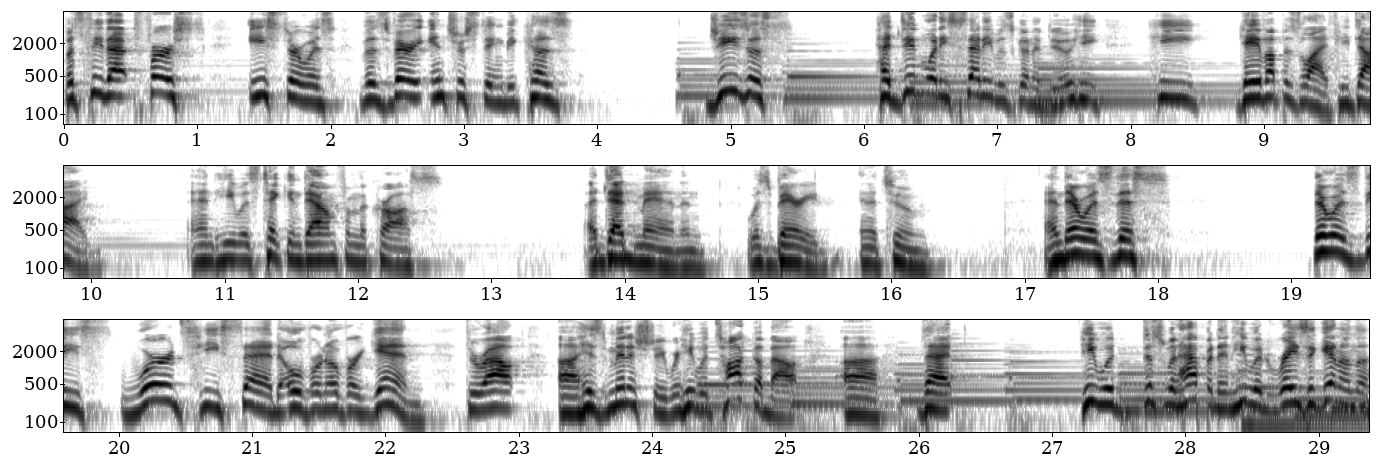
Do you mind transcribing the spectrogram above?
But see, that first Easter was, was very interesting because Jesus had did what he said he was going to do. He, he gave up his life. He died. And he was taken down from the cross, a dead man, and was buried in a tomb. And there was this, there was these words he said over and over again throughout uh, his ministry where he would talk about uh, that he would this would happen and he would raise again on the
